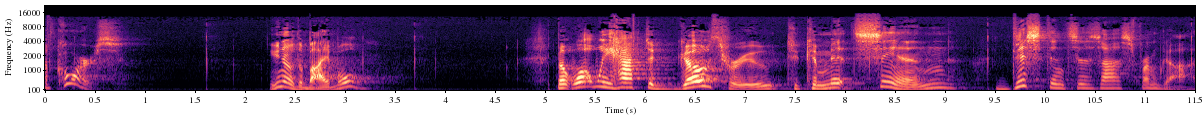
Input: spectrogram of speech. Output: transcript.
Of course. You know the Bible. But what we have to go through to commit sin distances us from God.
